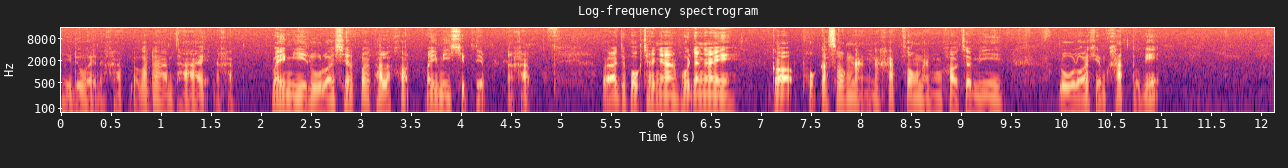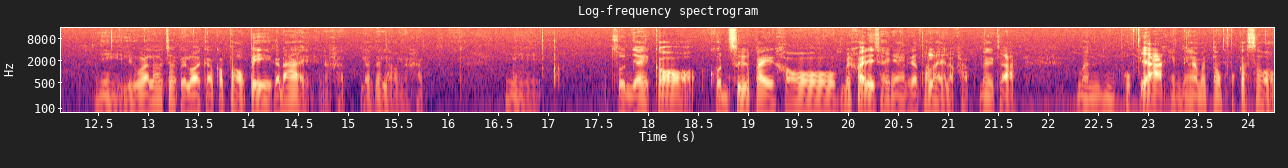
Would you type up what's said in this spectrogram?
นี่ด้วยนะครับ แล้วก็ด้านท้ายนะครับ ไม่มีรูร้อยเชือกร้อยพาราคอตไม่มีคลิปเด็บนะครับ เวลาจะพกใช้งานพกยังไง ก็พกกระซองหนังนะครับซองหนังของเขาจะมีรูร้อยเข็มขัดตรงนี้ นี่หรือว่าเราจะไปร้อยกับกระเป๋าเป้ก็ได้นะครับ แล้วแต่เรานะครับนี่ส่วนใหญ่ก็คนซื้อไปเขาไม่ค่อยได้ใช้งานกันเท่าไหร่หรอกครับ เนื่องจากมันพกยากเห็นไหมฮะมันต้องพกกระซอง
